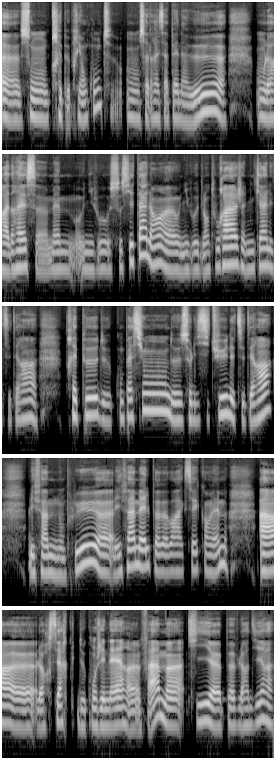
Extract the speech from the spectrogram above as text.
euh, sont très peu pris en compte. On s'adresse à peine à eux, on leur adresse euh, même au niveau sociétal, hein, au niveau de l'entourage, amical, etc. Très peu de compassion, de sollicitude, etc. Les femmes non plus. les femmes, elles, peuvent avoir accès quand même à leur cercle de congénères femmes qui peuvent leur dire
